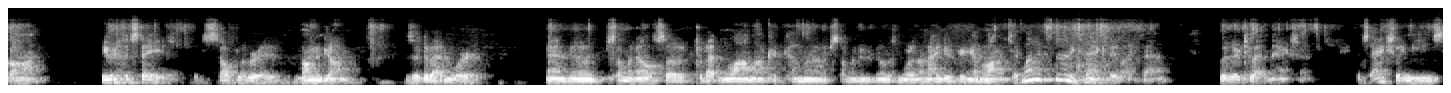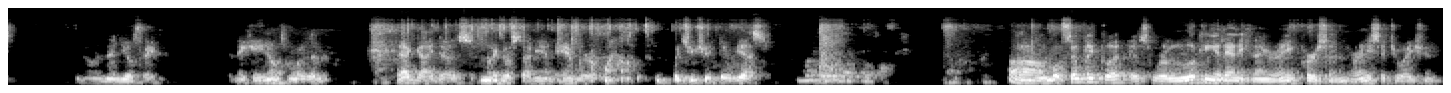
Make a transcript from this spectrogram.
gone, even if it stays. It's self-liberated. Rangjung is a Tibetan word. And uh, someone else, a Tibetan Lama, could come, uh, someone who knows more than I do, could come along and say, "Well, it's not exactly like that," with their Tibetan accent. It actually means, you know. And then you'll say, "I think he knows more than that guy does. I'm going to go study under him for a while, which you should do. Yes. Um, well, simply put, is we're looking at anything or any person or any situation,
